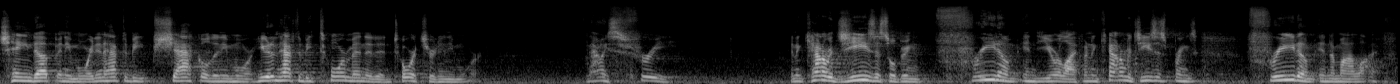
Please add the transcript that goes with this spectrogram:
chained up anymore. He didn't have to be shackled anymore. He didn't have to be tormented and tortured anymore. Now he's free. An encounter with Jesus will bring freedom into your life. An encounter with Jesus brings freedom into my life.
